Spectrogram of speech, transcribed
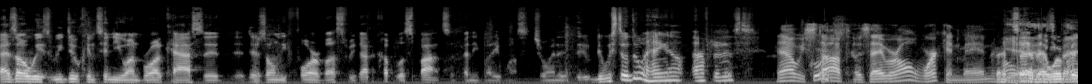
as always, we do continue on broadcast. It, there's only four of us. We got a couple of spots if anybody wants to join it. Do, do we still do a hangout after this? Now we stopped, Jose. We're all working, man. We're That's all it, that it's we're been-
